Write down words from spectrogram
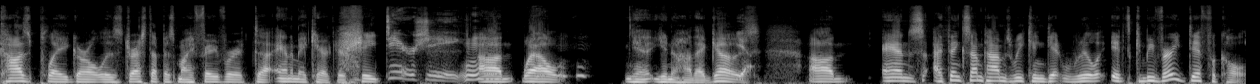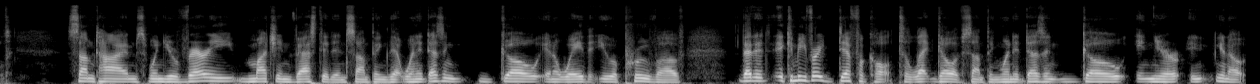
cosplay girl is dressed up as my favorite uh, anime character. She. Dare she? Um, well, yeah, you know how that goes. Yeah. Um, and I think sometimes we can get real, It can be very difficult sometimes when you're very much invested in something that when it doesn't go in a way that you approve of, that it, it can be very difficult to let go of something when it doesn't go in your, in, you know,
